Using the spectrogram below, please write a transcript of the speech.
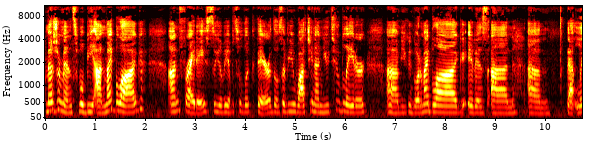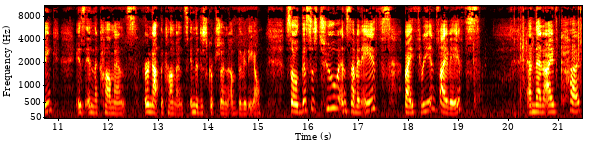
measurements will be on my blog on Friday, so you'll be able to look there. Those of you watching on YouTube later, um, you can go to my blog. It is on, um, that link is in the comments, or not the comments, in the description of the video. So this is two and seven eighths by three and five eighths. And then I've cut,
